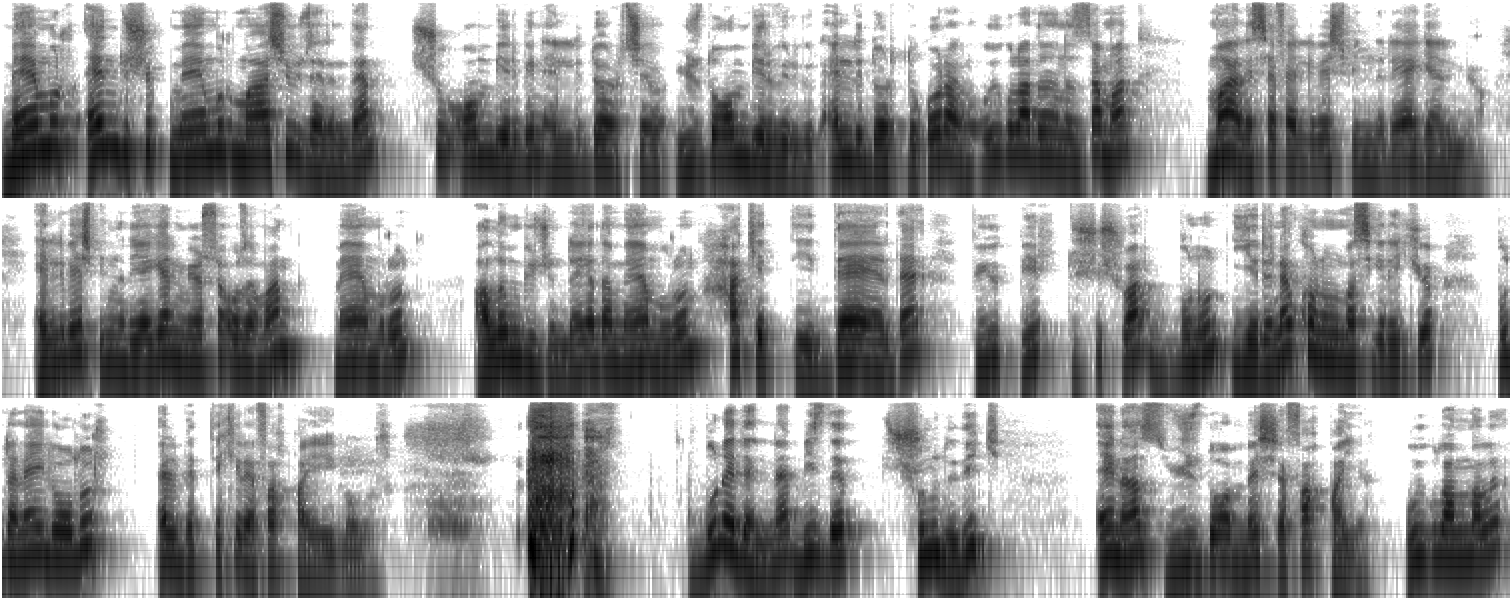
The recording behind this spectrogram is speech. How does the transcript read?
Memur en düşük memur maaşı üzerinden şu 11.054 şey, %11,54'lük oranı uyguladığınız zaman maalesef 55 bin liraya gelmiyor. 55 bin liraya gelmiyorsa o zaman memurun alım gücünde ya da memurun hak ettiği değerde büyük bir düşüş var. Bunun yerine konulması gerekiyor. Bu da neyle olur? Elbette ki refah payıyla olur. Bu nedenle biz de şunu dedik. En az %15 refah payı uygulanmalı.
